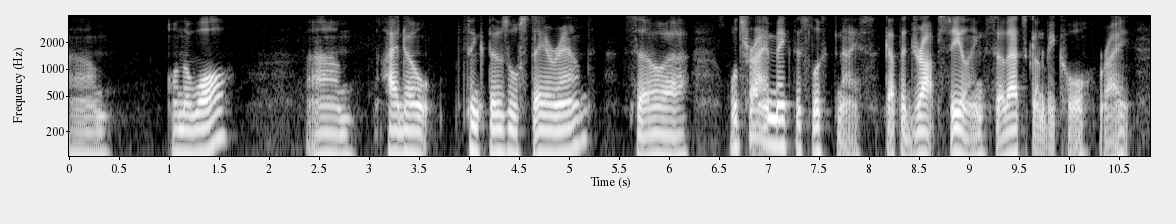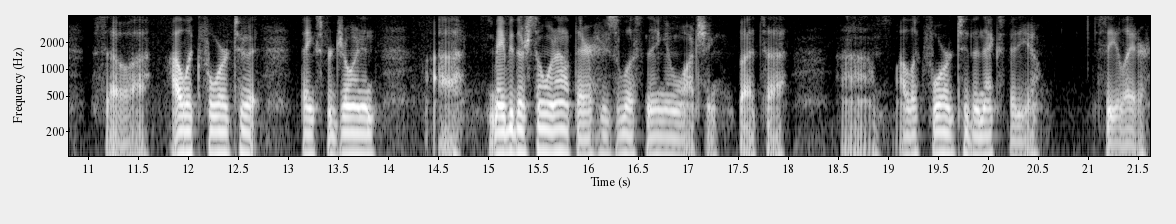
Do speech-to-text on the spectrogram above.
um, on the wall. Um, I don't think those will stay around, so uh, we'll try and make this look nice. Got the drop ceiling, so that's going to be cool, right? So uh, I look forward to it. Thanks for joining. Uh, maybe there's someone out there who's listening and watching, but uh, um, I look forward to the next video. See you later.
